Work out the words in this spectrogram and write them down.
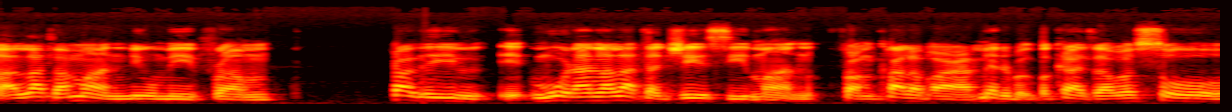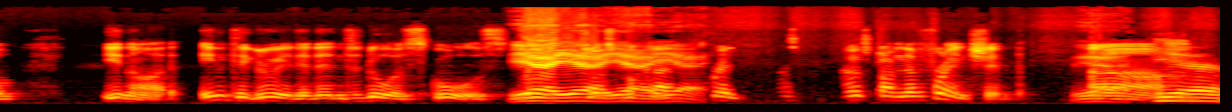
a lot of man knew me from probably more than a lot of JC man from Calabar and Meadowbrook because I was so, you know, integrated into those schools. Yeah, yeah, just yeah, yeah. Just from the friendship. Yeah. Um, yeah.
